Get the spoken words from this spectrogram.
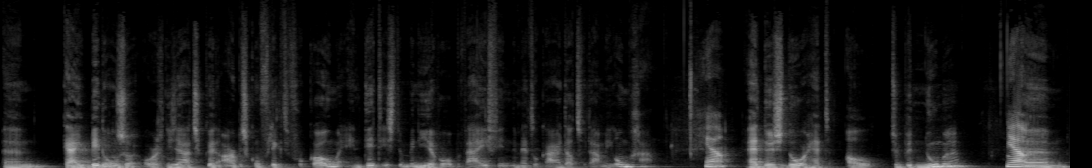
um, kijk, binnen onze organisatie kunnen arbeidsconflicten voorkomen en dit is de manier waarop wij vinden met elkaar dat we daarmee omgaan. Ja. He, dus door het al te benoemen, ja. um,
